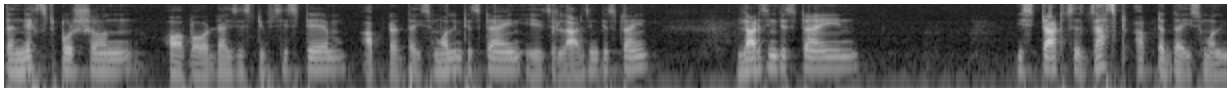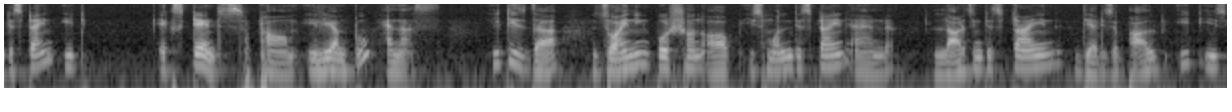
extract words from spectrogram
The next portion of our digestive system after the small intestine is large intestine. Large intestine starts just after the small intestine. It extends from ileum to anus. It is the joining portion of small intestine and large intestine. There is a valve. It is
